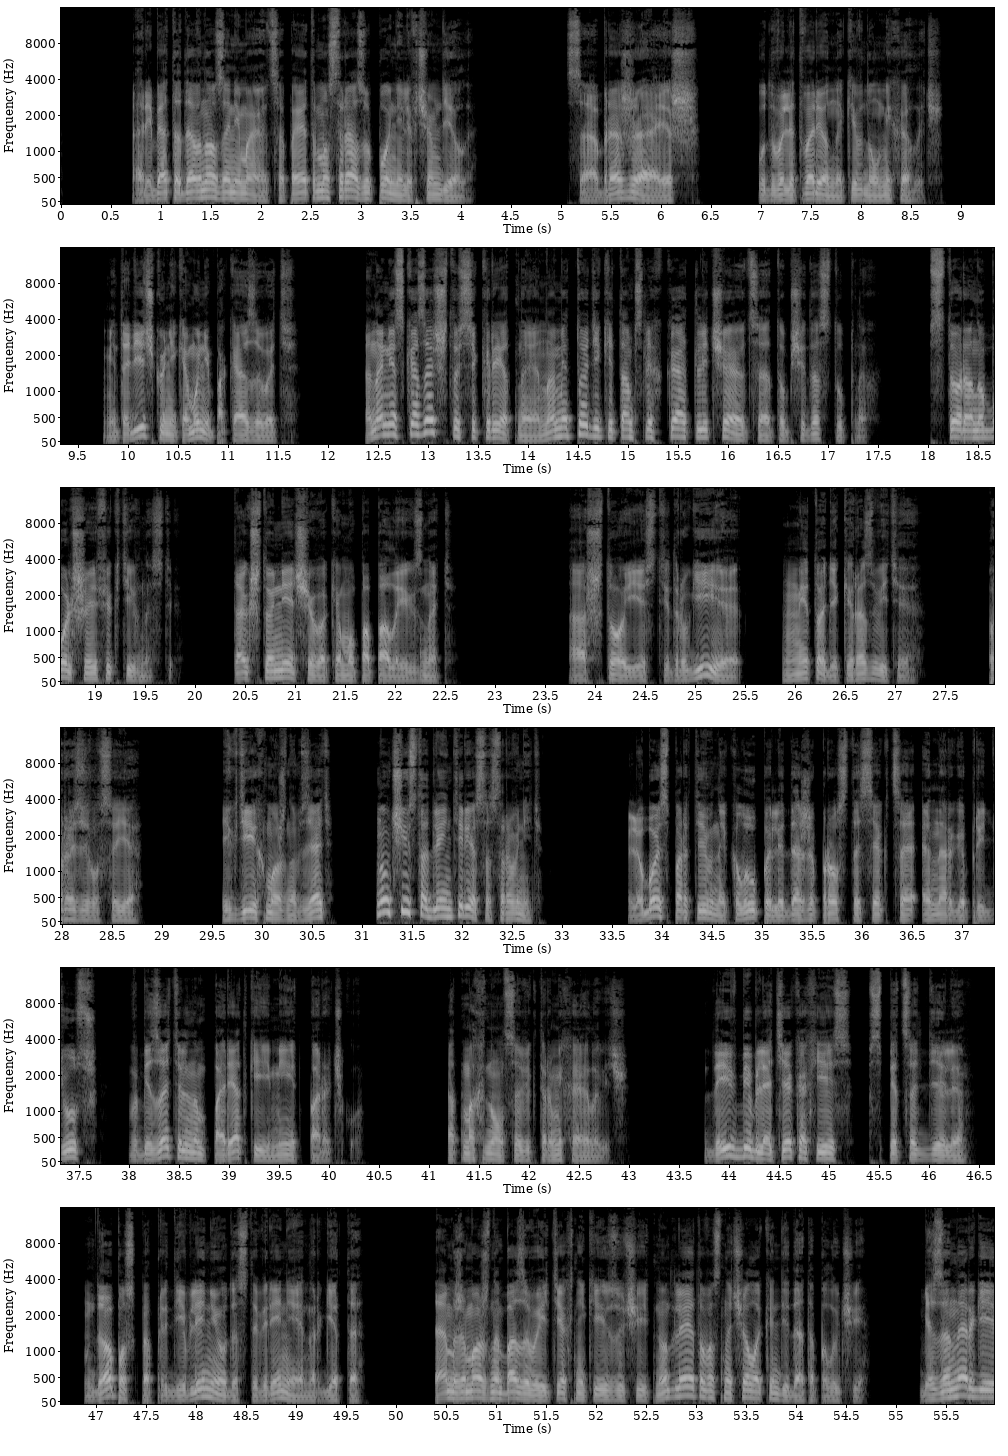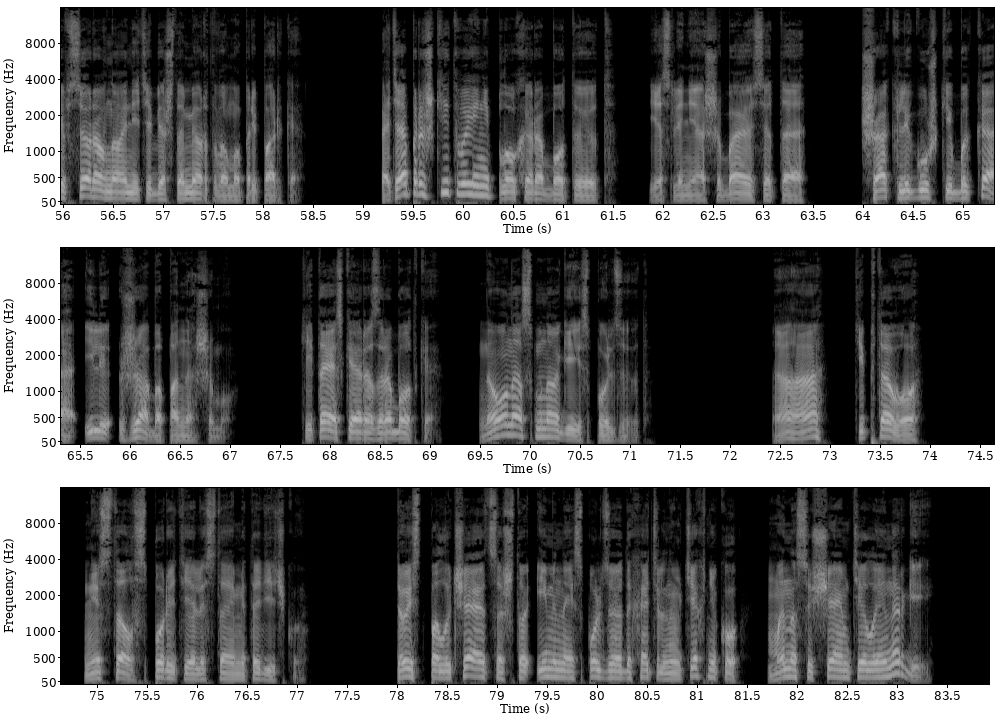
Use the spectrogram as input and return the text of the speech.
А ребята давно занимаются, поэтому сразу поняли, в чем дело. «Соображаешь», — удовлетворенно кивнул Михалыч. «Методичку никому не показывать. Она не сказать, что секретная, но методики там слегка отличаются от общедоступных, в сторону большей эффективности. Так что нечего кому попало их знать». «А что, есть и другие методики развития?» — поразился я. «И где их можно взять? Ну, чисто для интереса сравнить». Любой спортивный клуб или даже просто секция «Энергопредюс» в обязательном порядке имеет парочку. Отмахнулся Виктор Михайлович. Да и в библиотеках есть, в спецотделе. Допуск по предъявлению удостоверения энергета. Там же можно базовые техники изучить, но для этого сначала кандидата получи. Без энергии все равно они тебе, что мертвому припарка. Хотя прыжки твои неплохо работают. Если не ошибаюсь, это шаг лягушки-быка или жаба по-нашему. Китайская разработка, но у нас многие используют. Ага, типа того. Не стал спорить я, листая методичку. То есть получается, что именно используя дыхательную технику, мы насыщаем тело энергией?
